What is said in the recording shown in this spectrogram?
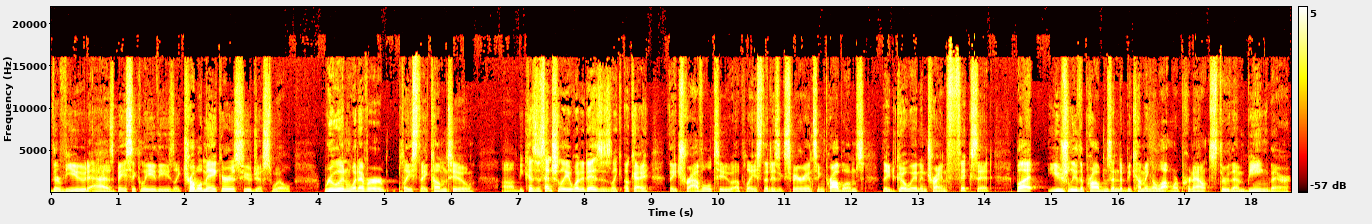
They're viewed as basically these like troublemakers who just will ruin whatever place they come to. Uh, because essentially what it is is like, okay, they travel to a place that is experiencing problems. They'd go in and try and fix it, but usually the problems end up becoming a lot more pronounced through them being there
